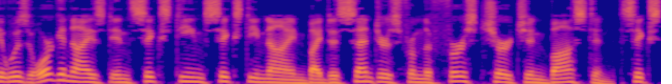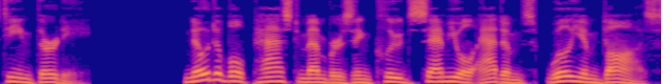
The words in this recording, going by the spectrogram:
It was organized in 1669 by dissenters from the First Church in Boston 1630. Notable past members include Samuel Adams, William Dawes,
